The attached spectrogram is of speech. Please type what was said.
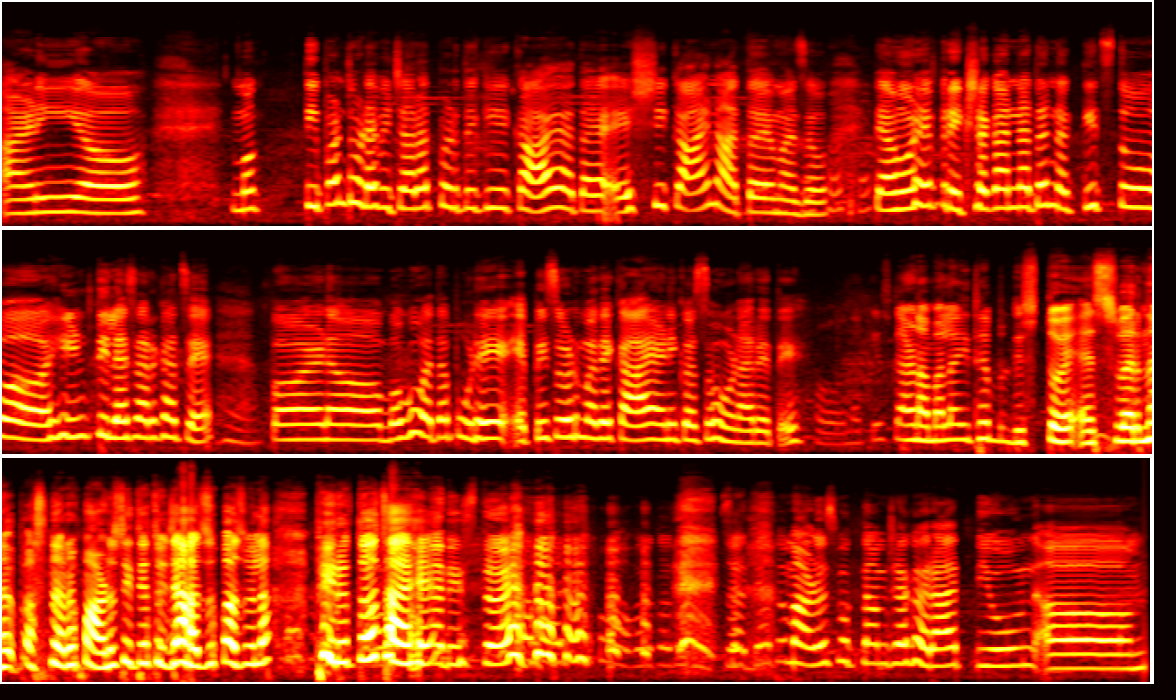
आणि अ, मग ती पण थोड्या विचारात पडते की काय आता या एसशी काय नातं आहे माझं? त्यामुळे प्रेक्षकांना तर नक्कीच तो हिंट दिल्यासारखाच आहे. पण अ, बघू आता पुढे एपिसोडमध्ये काय आणि कसं होणार आहे ते. कारण आम्हाला इथे दिसतोय एस वरनं असणारा माणूस इथे तुझ्या आजूबाजूला फिरतोच आहे. हा दिसतोय. सध्या तो माणूस फक्त आमच्या घरात येऊन अं,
